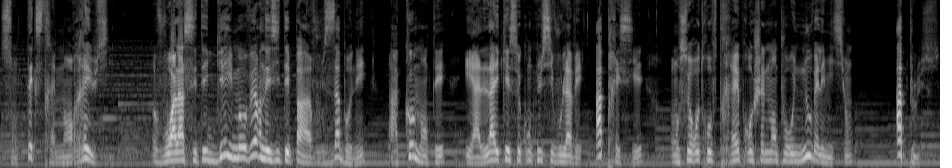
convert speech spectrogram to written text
sont extrêmement réussis. Voilà, c'était Game Over, n'hésitez pas à vous abonner, à commenter et à liker ce contenu si vous l'avez apprécié. On se retrouve très prochainement pour une nouvelle émission. A plus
